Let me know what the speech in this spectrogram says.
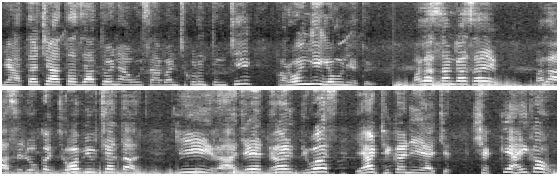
मी आताच्या आता जातोय ना आऊ साहेबांच्याकडून तुमची परवानगी घेऊन येतोय. मला सांगा साहेब मला असे लोक जॉब विचारतात की राजे दर दिवस या ठिकाणी यायचे शक्य आहे का हो?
